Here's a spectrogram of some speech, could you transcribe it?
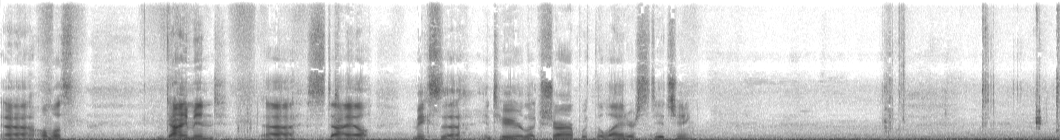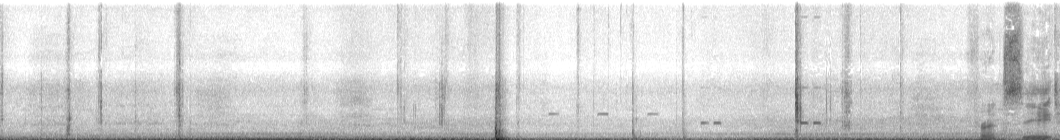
uh, almost diamond uh, style. Makes the interior look sharp with the lighter stitching. Front seat.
